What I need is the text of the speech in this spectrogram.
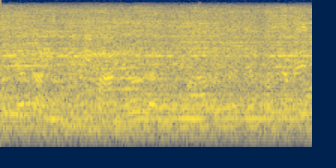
บรรยากาศที่มีหมาเยอะเลยหมาแต่เดี๋ยวเขาจะได้เ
